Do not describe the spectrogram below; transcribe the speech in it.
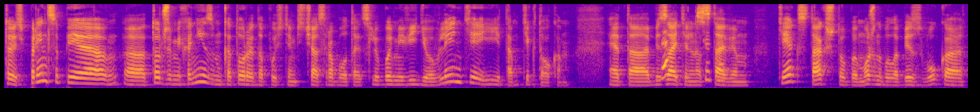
То есть, в принципе, э, тот же механизм, который, допустим, сейчас работает с любыми видео в ленте и там ТикТоком. Это обязательно да, ставим так. текст так, чтобы можно было без звука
